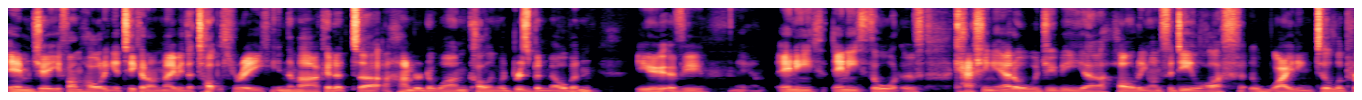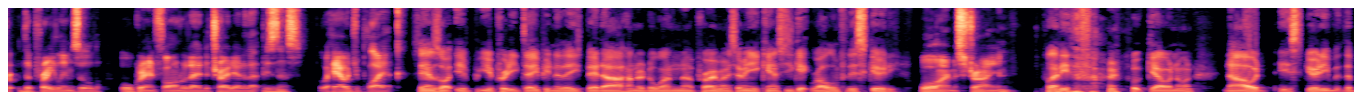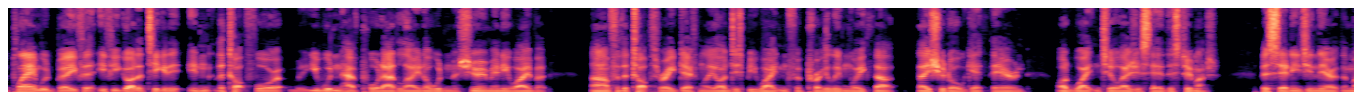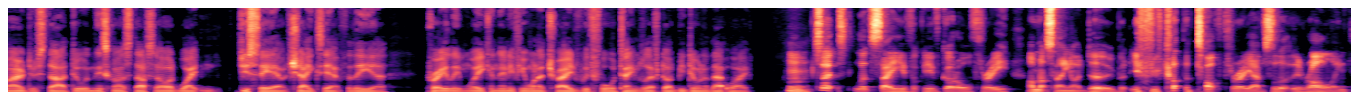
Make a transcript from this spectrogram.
MG, if I'm holding a ticket on maybe the top three in the market at uh, 100 to 1, Collingwood, Brisbane, Melbourne, you have you any any thought of cashing out, or would you be uh, holding on for dear life, waiting till the, pre- the prelims or, or grand final day to trade out of that business? Or how would you play it? Sounds like you're, you're pretty deep into these better hundred to one uh, promos. How many accounts did you get rolling for this Scooty? Well, I'm Australian. Plenty of the phone book going on. No, it's Scooty, but the plan would be for if you got a ticket in the top four, you wouldn't have Port Adelaide. I wouldn't assume anyway, but uh, for the top three, definitely, I'd just be waiting for prelim week. That they should all get there. And I'd wait until, as you said, there's too much percentage in there at the moment to start doing this kind of stuff. So I'd wait and just see how it shakes out for the uh, prelim week. And then if you want to trade with four teams left, I'd be doing it that way. Hmm. So let's say you've you've got all three. I'm not saying I do, but if you've got the top three absolutely rolling,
